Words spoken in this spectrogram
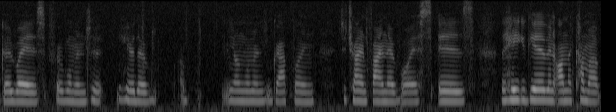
good ways for women to hear their uh, young women grappling to try and find their voice is The Hate You Give and On the Come Up.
